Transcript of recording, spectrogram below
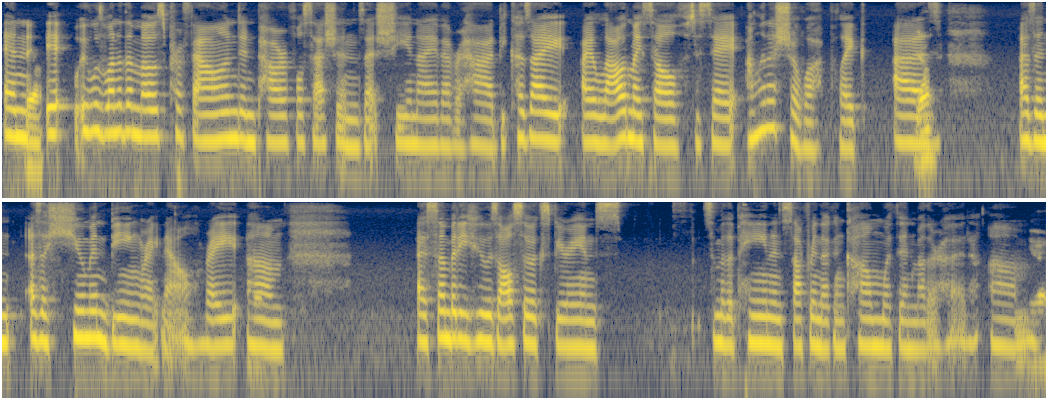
and yeah. it it was one of the most profound and powerful sessions that she and I have ever had because I I allowed myself to say I'm going to show up like as yeah. as an as a human being right now right um as somebody who has also experienced some of the pain and suffering that can come within motherhood um yeah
